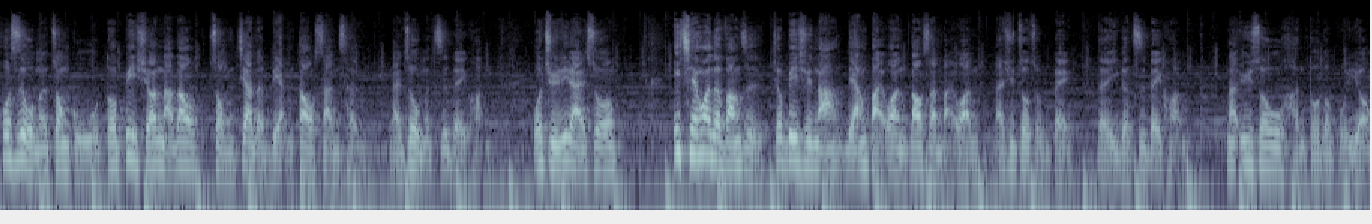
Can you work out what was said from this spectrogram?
或是我们中古屋都必须要拿到总价的两到三成来做我们自备款。我举例来说，一千万的房子就必须拿两百万到三百万来去做准备的一个自备款。那预售屋很多都不用。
